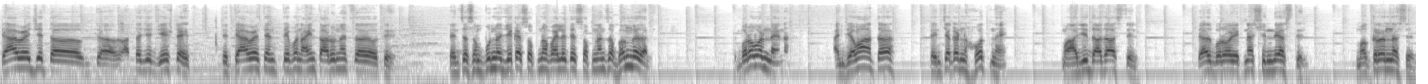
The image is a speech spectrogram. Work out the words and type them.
त्यावेळेस जे त- आता जे ज्येष्ठ आहेत ते त्यावेळेस त्यां- ते पण ऐन तारुणच होते. त्यांचं संपूर्ण जे काही स्वप्न पाहिलं ते स्वप्नांचा भंग झाला. बरोबर नाही ना? आणि जेव्हा आता त्यांच्याकडनं होत नाही मग दादा असतील त्याचबरोबर एकनाथ शिंदे असतील मकरंद असेल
